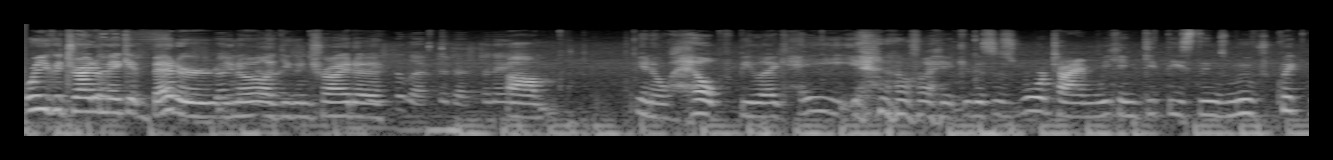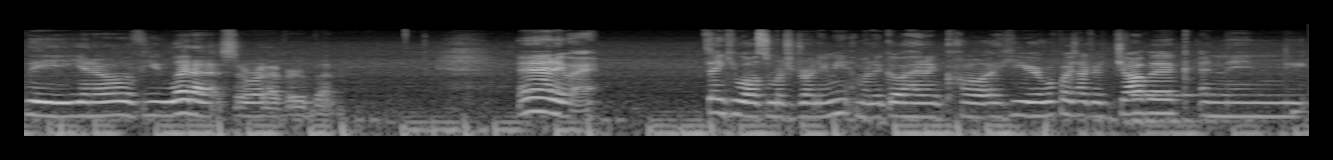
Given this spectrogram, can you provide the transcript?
Or you could try to make it better, you know? Like, you can try to um, you know, help be like, hey, like this is wartime. We can get these things moved quickly, you know, if you let us or whatever. But anyway, thank you all so much for joining me. I'm gonna go ahead and call it here. We'll probably talk to Javik and then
